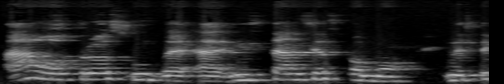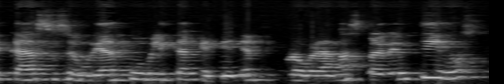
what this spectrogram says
a otras eh, instancias como en este caso seguridad pública que tiene programas preventivos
